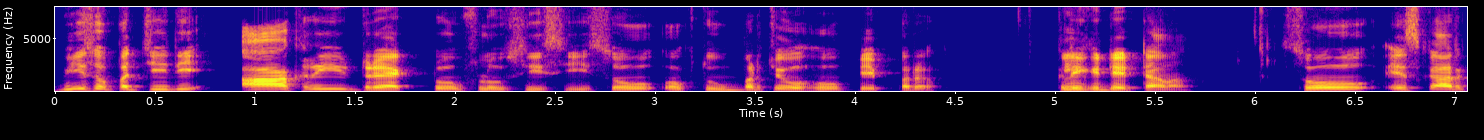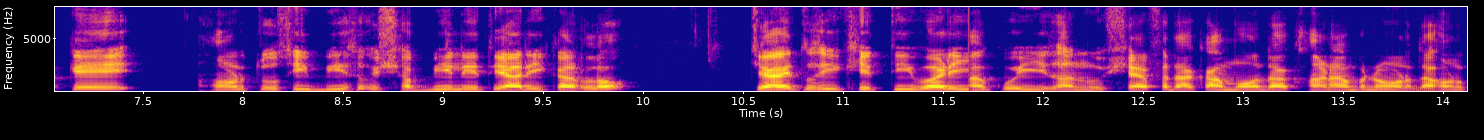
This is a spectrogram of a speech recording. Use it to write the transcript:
2025 ਦੀ ਆਖਰੀ ਡਾਇਰੈਕਟੋ ਫਲੂਸੀ ਸੀ। ਸੋ ਅਕਤੂਬਰ ਚ ਉਹ ਪੇਪਰ ਕਲਿੱਕ ਡੇਟਾ ਵਾ। ਸੋ ਇਸ ਕਰਕੇ ਹੁਣ ਤੁਸੀਂ 2026 ਲਈ ਤਿਆਰੀ ਕਰ ਲਓ। ਚਾਹੇ ਤੁਸੀਂ ਖੇਤੀਬਾੜੀ ਜਾਂ ਕੋਈ ਤੁਹਾਨੂੰ ਸ਼ੈਫ ਦਾ ਕੰਮ ਆਉਂਦਾ, ਖਾਣਾ ਬਣਾਉਣ ਦਾ, ਹੁਣ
